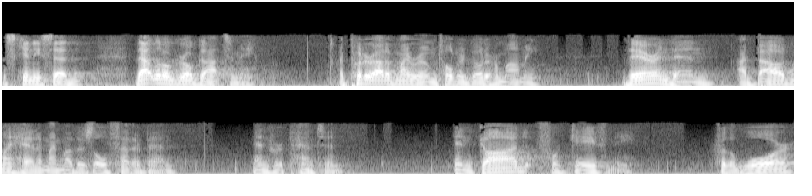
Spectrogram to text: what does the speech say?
The skinny said, That little girl got to me. I put her out of my room, told her to go to her mommy. There and then, I bowed my head on my mother's old feather bed and repented. And God forgave me for the war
